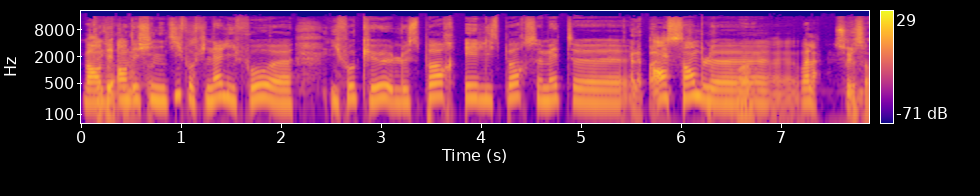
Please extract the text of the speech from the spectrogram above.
Bah, en, dé- en définitif, au final, il faut, euh, il faut que le sport et l'e-sport se mettent euh, ensemble. euh, Voilà. Ça.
